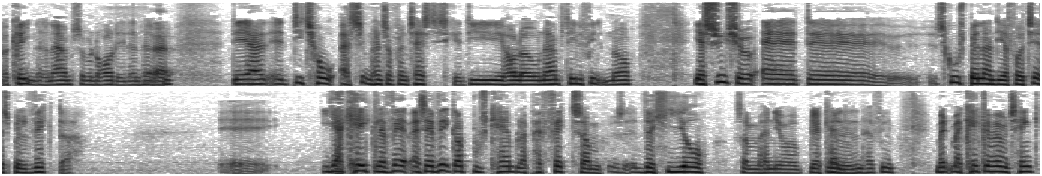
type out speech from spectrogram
og griner nærmest som en rotte i den her Ja. film. Det er, øh, de to er simpelthen så fantastiske. De holder jo nærmest hele filmen op. Jeg synes jo, at øh, skuespilleren, de har fået til at spille Victor, øh, jeg kan ikke lade være... Altså, jeg ved godt, Bruce Campbell er perfekt som The Heel, som han jo bliver kaldt mm. I den her film. Men man kan ikke lade være med at tænke,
